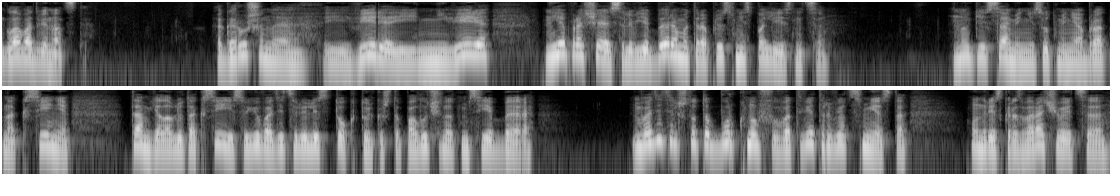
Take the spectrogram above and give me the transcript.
Глава 12. Огорошенная и веря, и не веря, я прощаюсь с Оливье Бером и тороплюсь вниз по лестнице. Ноги сами несут меня обратно к Сене. Там я ловлю такси и сую водителю листок, только что полученный от мсье Бера. Водитель, что-то буркнув, в ответ рвет с места. Он резко разворачивается,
